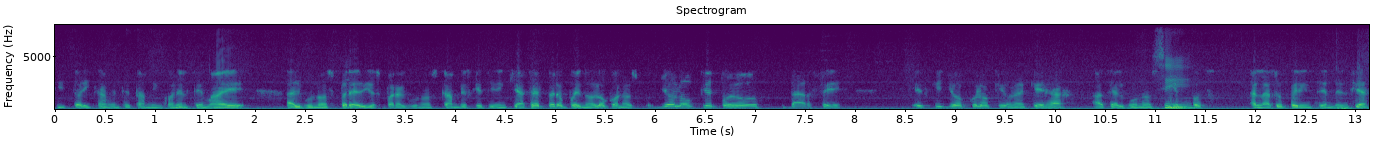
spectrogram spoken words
históricamente también con el tema de algunos predios para algunos cambios que tienen que hacer, pero pues no lo conozco. Yo lo que puedo dar fe es que yo coloqué una queja hace algunos tiempos a la superintendencia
